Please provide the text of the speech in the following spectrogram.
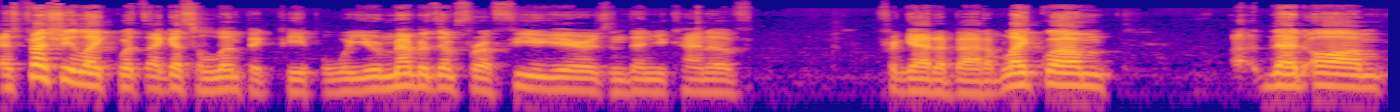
especially like with I guess Olympic people, where you remember them for a few years and then you kind of forget about them. Like um that um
